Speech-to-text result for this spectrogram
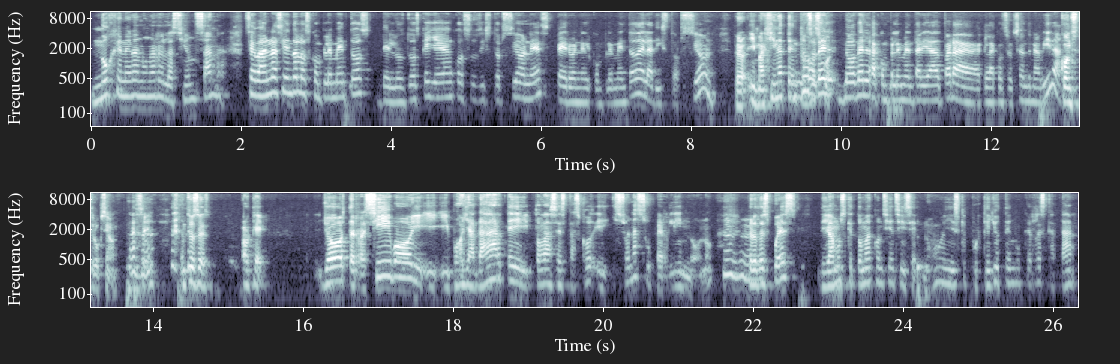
no generan una relación sana. Se van haciendo los complementos de los dos que llegan con sus distorsiones, pero en el complemento de la distorsión. Pero imagínate entonces... No de, la complementariedad para la construcción de una vida. Construcción, ¿sí? Entonces, ok, yo te recibo y, voy a darte y todas estas cosas, y, suena súper lindo, ¿no? Pero después, digamos que toma conciencia y dice, no, y es que ¿por qué yo tengo que rescatar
